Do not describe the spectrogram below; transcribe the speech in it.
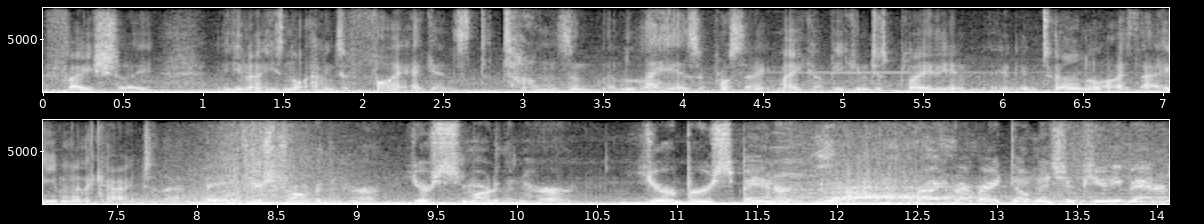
facially. You know, he's not having to fight against tons and, and layers of prosthetic makeup. He can just play the internalize that, even with a character that big. You're stronger than her. You're smarter than her. You're Bruce Banner. Right, right, right. Don't mention puny Banner.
